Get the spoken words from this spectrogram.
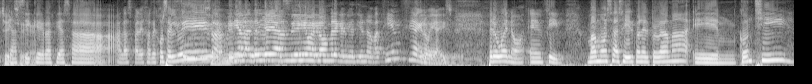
Sí. Y así sí. que gracias a, a las parejas de José Luis, a. Miriam, la tuya y al mío, el hombre que el mío tiene una paciencia que no veáis. Pero bueno, en fin, vamos a seguir con el programa. Eh, Conchi,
